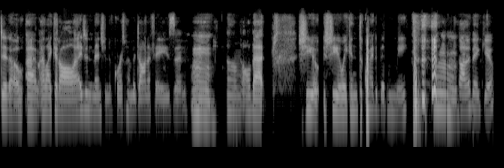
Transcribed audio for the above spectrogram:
ditto. Um, I like it all. I didn't mention, of course, my Madonna phase and mm. um, all that. She she awakened to quite a bit in me. Mm. Madonna, thank you.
